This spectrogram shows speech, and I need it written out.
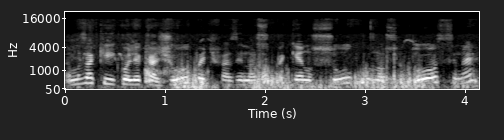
Vamos aqui colher caju pra gente fazer nosso pequeno suco, nosso doce, né?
